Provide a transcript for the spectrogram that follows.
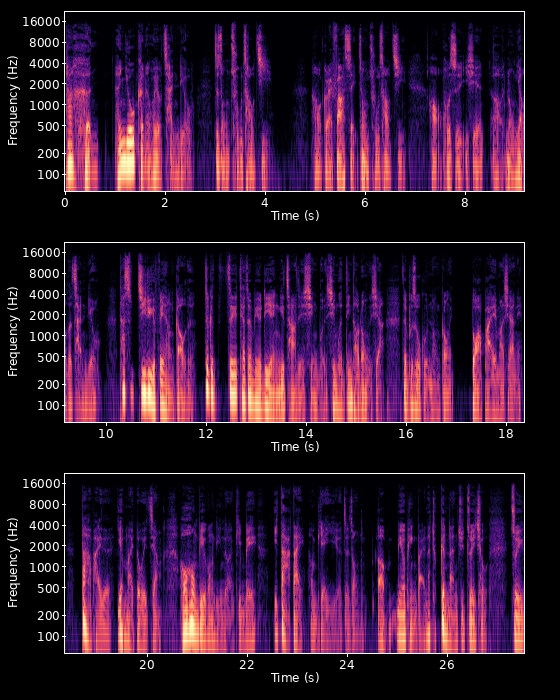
它很很有可能会有残留这种除草剂，好，glyphosate 这种除草剂，好，或是一些呃农药的残留。它是几率非常高的，这个这些条件没有列人你查这些新闻，新闻顶头动物下，这不是我滚龙讲的，大牌嘛下面大牌的燕麦都会这样，何况比如讲林乱去买一大袋很便宜的这种呃没有品牌，那就更难去追求追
